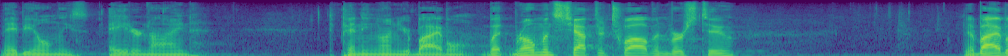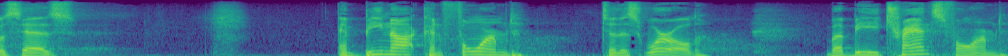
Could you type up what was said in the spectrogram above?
maybe only 8 or 9, depending on your Bible. But Romans chapter 12 and verse 2, the Bible says, And be not conformed to this world, but be transformed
